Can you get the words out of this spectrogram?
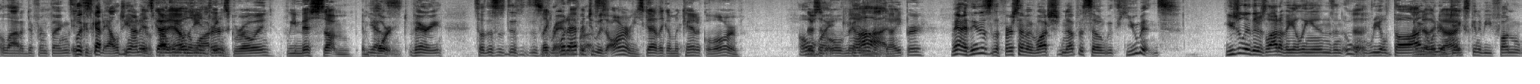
a lot of different things. Look, It's- it's got algae on it. it's got in the algae and water. things growing. We missed something important. Yes, very. So this is this, this like is what happened to his arm? He's got like a mechanical arm. Oh There's my an old man god, in a diaper. man! I think this is the first time I've watched an episode with humans. Usually, there's a lot of aliens and ooh, Uh, a real dog. I wonder dog? if Jake's gonna be fun,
